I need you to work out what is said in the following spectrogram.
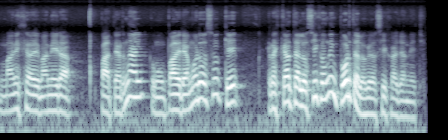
maneja de manera paternal, como un padre amoroso, que rescata a los hijos, no importa lo que los hijos hayan hecho.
